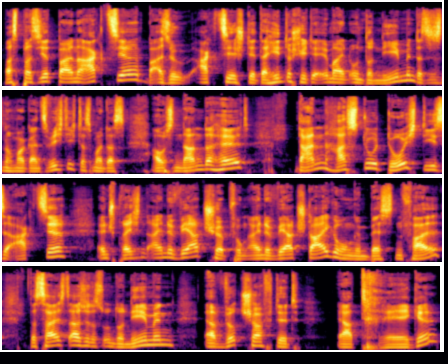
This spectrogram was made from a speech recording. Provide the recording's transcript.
Was passiert bei einer Aktie? Also Aktie steht dahinter, steht ja immer ein Unternehmen. Das ist nochmal ganz wichtig, dass man das auseinanderhält. Dann hast du durch diese Aktie entsprechend eine Wertschöpfung eine Wertsteigerung im besten Fall. Das heißt also, das Unternehmen erwirtschaftet Erträge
